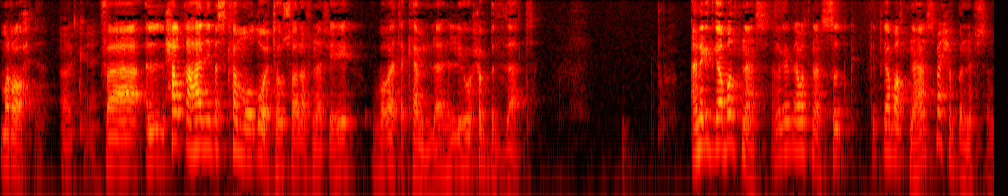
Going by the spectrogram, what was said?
مرة واحدة. okay. فالحلقة هذه بس كان موضوع تو سولفنا فيه وبغيت أكمله اللي هو حب الذات. أنا قد قابلت ناس، أنا قد قابلت ناس صدق، قد قابلت ناس ما يحبون نفسهم.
